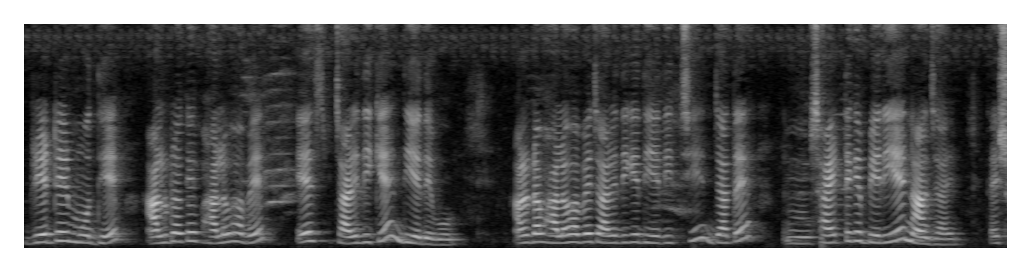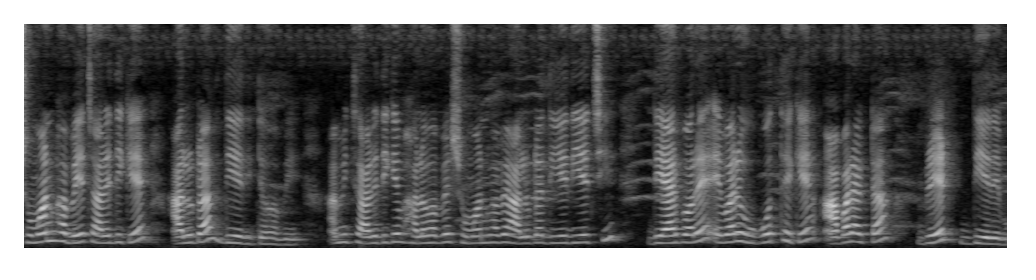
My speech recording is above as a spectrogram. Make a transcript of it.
ব্রেডের মধ্যে আলুটাকে ভালোভাবে এ চারিদিকে দিয়ে দেব। আলুটা ভালোভাবে চারিদিকে দিয়ে দিচ্ছি যাতে সাইড থেকে বেরিয়ে না যায়। তাই সমানভাবে চারিদিকে আলুটা দিয়ে দিতে হবে। আমি চারিদিকে ভালোভাবে সমানভাবে আলুটা দিয়ে দিয়েছি। দেওয়ার পরে এবারে উপর থেকে আবার একটা ব্রেড দিয়ে দেব।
